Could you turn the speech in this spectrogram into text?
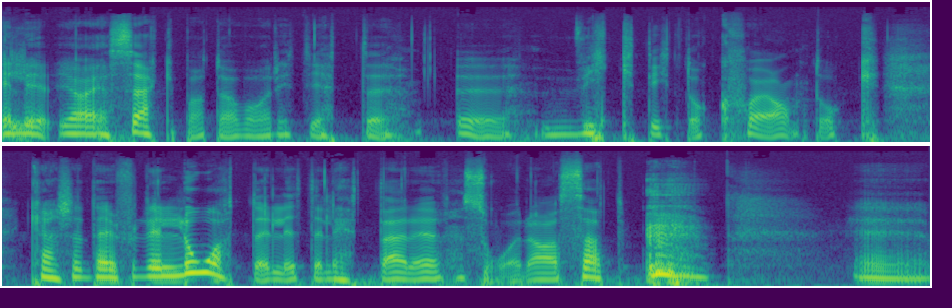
eller jag är säker på att det har varit jätteviktigt eh, och skönt och kanske därför det låter lite lättare så. Då. så att, eh,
